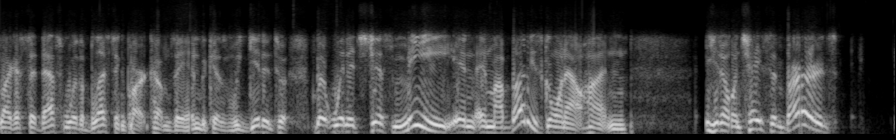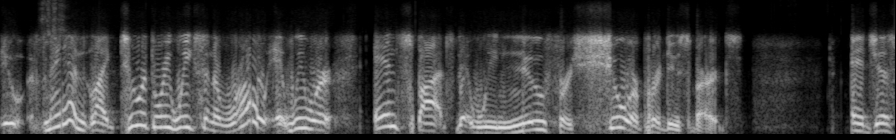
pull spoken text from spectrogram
like I said, that's where the blessing part comes in because we get into it. But when it's just me and, and my buddies going out hunting, you know, and chasing birds, it, man, like two or three weeks in a row, it, we were in spots that we knew for sure produce birds. It just,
